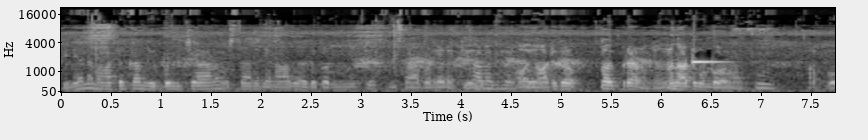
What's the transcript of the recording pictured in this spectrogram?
പിന്നെ എന്നെ നാട്ടുകാർ നിർബന്ധിച്ചാണ് ഉസ്താദിന്റെ ജനാദ എടുക്കുന്നിട്ട് ഈ സ്ഥാപനത്തിൽ അടക്കിയത് ആ നാട്ടുകാർ ഒത്ത അഭിപ്രായമാണ്. ഞങ്ങൾ നാട്ടിൽ കൊണ്ടുപോകണം. അപ്പോ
